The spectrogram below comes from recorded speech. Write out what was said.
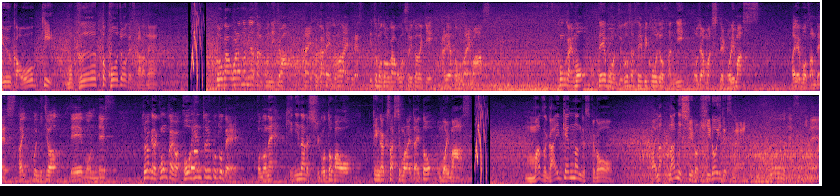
いうか大きい。もうずーっと工場ですからね。動画をご覧の皆さんこんにちは。ライフガレージのライフです。いつも動画をご視聴いただきありがとうございます。今回もデーボン自動車整備工場さんにお邪魔しております、はい。デーボンさんです。はい、こんにちは、デーボンです。というわけで今回は後編ということでこのね気になる仕事場を見学させてもらいたいと思います。まず外見なんですけど、はい、な何しろ広いですね。そうですね。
